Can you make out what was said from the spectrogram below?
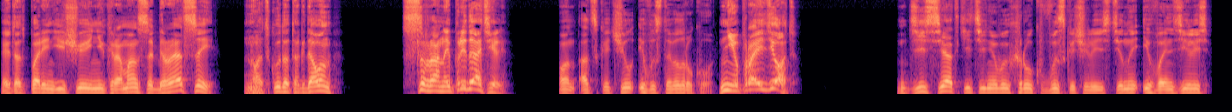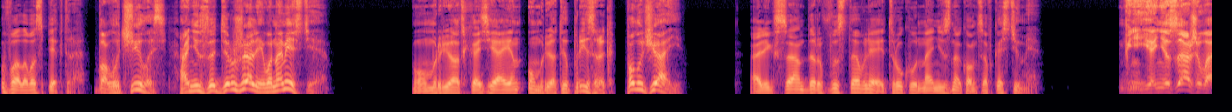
Этот парень еще и некромант с операцией? Но откуда тогда он... Сраный предатель! Он отскочил и выставил руку. «Не пройдет!» Десятки теневых рук выскочили из стены и вонзились в алого спектра. «Получилось! Они задержали его на месте!» «Умрет хозяин, умрет и призрак! Получай!» Александр выставляет руку на незнакомца в костюме. «Гниение заживо!»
